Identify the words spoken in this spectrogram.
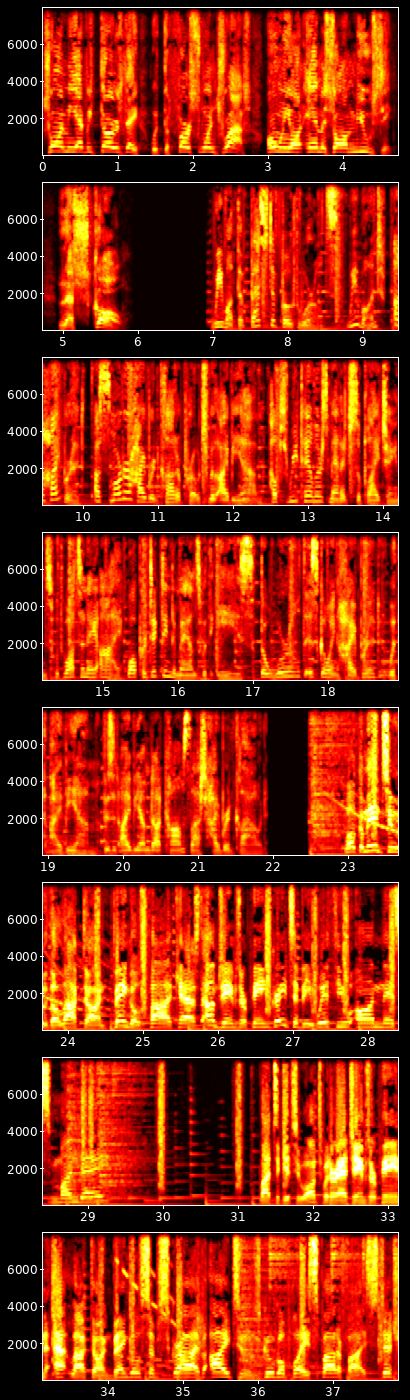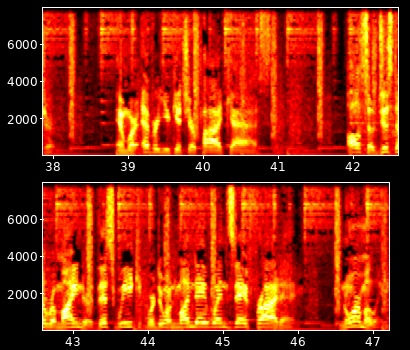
Join me every Thursday with the first one drops only on Amazon Music. Let's go. We want the best of both worlds. We want a hybrid. A smarter hybrid cloud approach with IBM helps retailers manage supply chains with Watson AI while predicting demands with ease. The world is going hybrid with IBM. Visit IBM.com slash hybrid cloud. Welcome into the Locked On Bengals podcast. I'm James Rapien. Great to be with you on this Monday. Lot to get to on Twitter at James Rapien, at Locked On Bengals. Subscribe, iTunes, Google Play, Spotify, Stitcher, and wherever you get your podcast. Also, just a reminder this week we're doing Monday, Wednesday, Friday. Normally,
